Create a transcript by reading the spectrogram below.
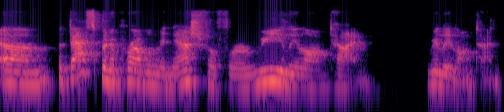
Um, but that's been a problem in Nashville for a really long time, really long time.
